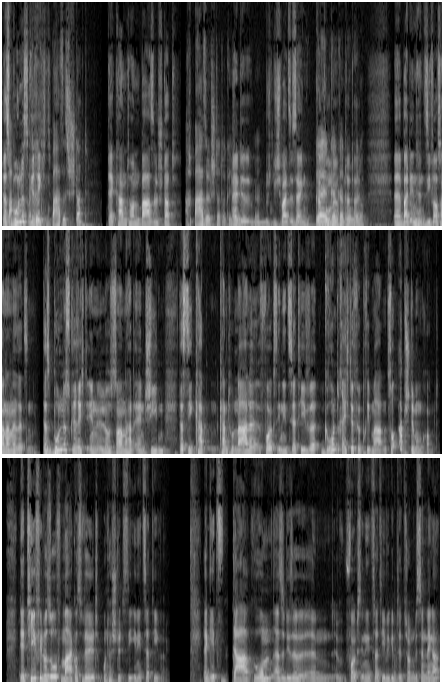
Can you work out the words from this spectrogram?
Das ba Bundesgericht. Basisstadt? Der Kanton Baselstadt. Ach, Baselstadt, okay. Ja, die, ja. die, Schweiz ist ja ein Kanton. Ja, in Kanton genau. äh, bald intensiv auseinandersetzen. Das Bundesgericht in Lausanne hat entschieden, dass die kantonale Volksinitiative Grundrechte für Primaten zur Abstimmung kommt. Der Tierphilosoph Markus Wild unterstützt die Initiative. Da geht es darum, also diese ähm, Volksinitiative gibt es jetzt schon ein bisschen länger.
